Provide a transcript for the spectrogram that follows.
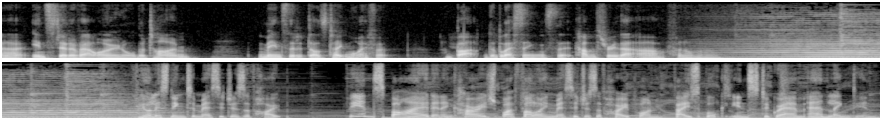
uh, instead of our own all the time means that it does take more effort. But the blessings that come through that are phenomenal. You're listening to Messages of Hope. Be inspired and encouraged by following Messages of Hope on Facebook, Instagram, and LinkedIn.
